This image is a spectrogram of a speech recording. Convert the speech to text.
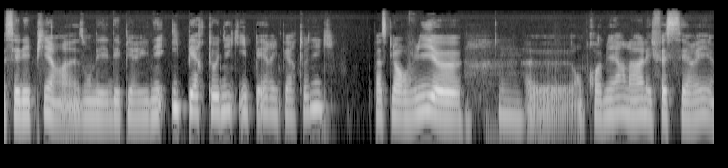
c'est les pires. hein. Elles ont des, des périnées hyper toniques, hyper, hyper toniques. Ils passent leur vie euh, Mm. euh, en première, là, les fesses serrées.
